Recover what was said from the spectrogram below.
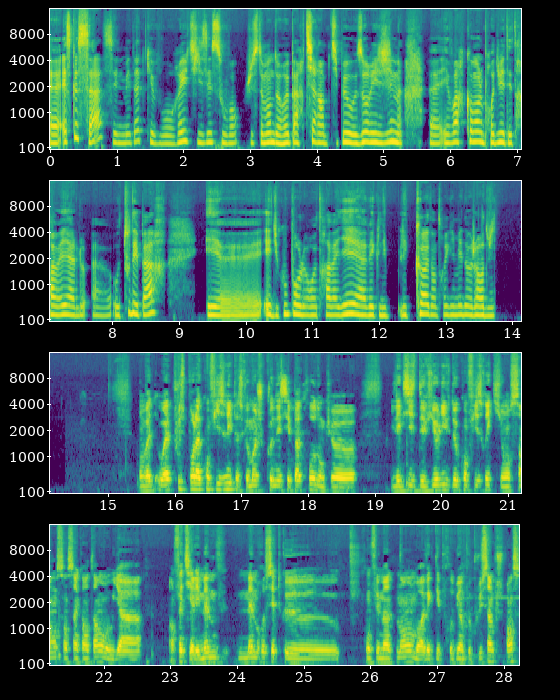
Euh, Est-ce que ça, c'est une méthode que vous réutilisez souvent, justement de repartir un petit peu aux origines euh, et voir comment le produit était travaillé au tout départ et, euh, et du coup pour le retravailler avec les, les codes entre guillemets d'aujourd'hui? On va, ouais, plus pour la confiserie, parce que moi, je connaissais pas trop, donc il existe des vieux livres de confiserie qui ont 100, 150 ans, où il y a, en fait, il y a les mêmes, mêmes recettes que qu'on fait maintenant, bon, avec des produits un peu plus simples, je pense,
